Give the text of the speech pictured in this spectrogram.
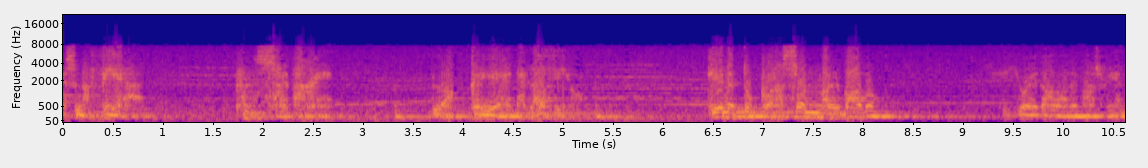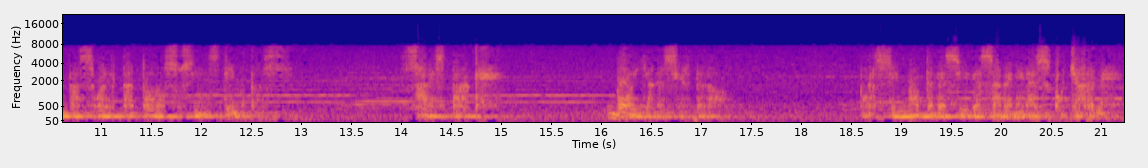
Es una fiera, tan salvaje. Lo cría en el odio. Tiene tu corazón malvado y yo he dado además rienda suelta a todos sus instintos. ¿Sabes por qué? Voy a decírtelo. Por si no te decides a venir a escucharme.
